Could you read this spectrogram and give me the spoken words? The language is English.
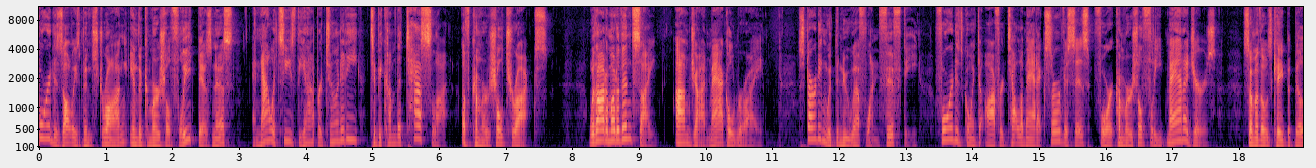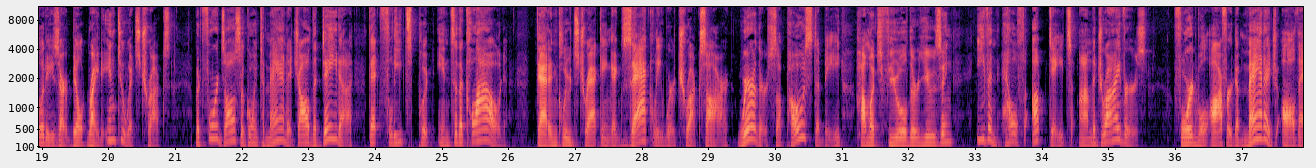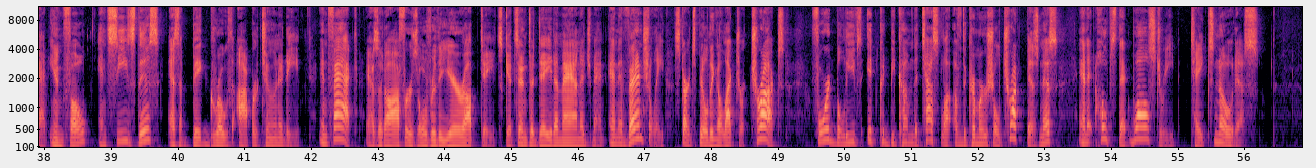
Ford has always been strong in the commercial fleet business, and now it sees the opportunity to become the Tesla of commercial trucks. With Automotive Insight, I'm John McElroy. Starting with the new F 150, Ford is going to offer telematic services for commercial fleet managers. Some of those capabilities are built right into its trucks, but Ford's also going to manage all the data that fleets put into the cloud. That includes tracking exactly where trucks are, where they're supposed to be, how much fuel they're using, even health updates on the drivers. Ford will offer to manage all that info and sees this as a big growth opportunity. In fact, as it offers over the air updates, gets into data management, and eventually starts building electric trucks, Ford believes it could become the Tesla of the commercial truck business, and it hopes that Wall Street takes notice.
